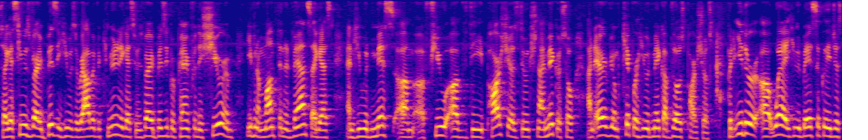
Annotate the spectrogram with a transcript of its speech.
So I guess he was very busy. He was a rabbi of a community. I guess he was very busy preparing for the shiurim, even a month in advance, I guess. And he would miss um, a few of the parshas doing Shnai Mikra. So on Erev Yom Kippur, he would make up those parshas. But either uh, way, he would basically just,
